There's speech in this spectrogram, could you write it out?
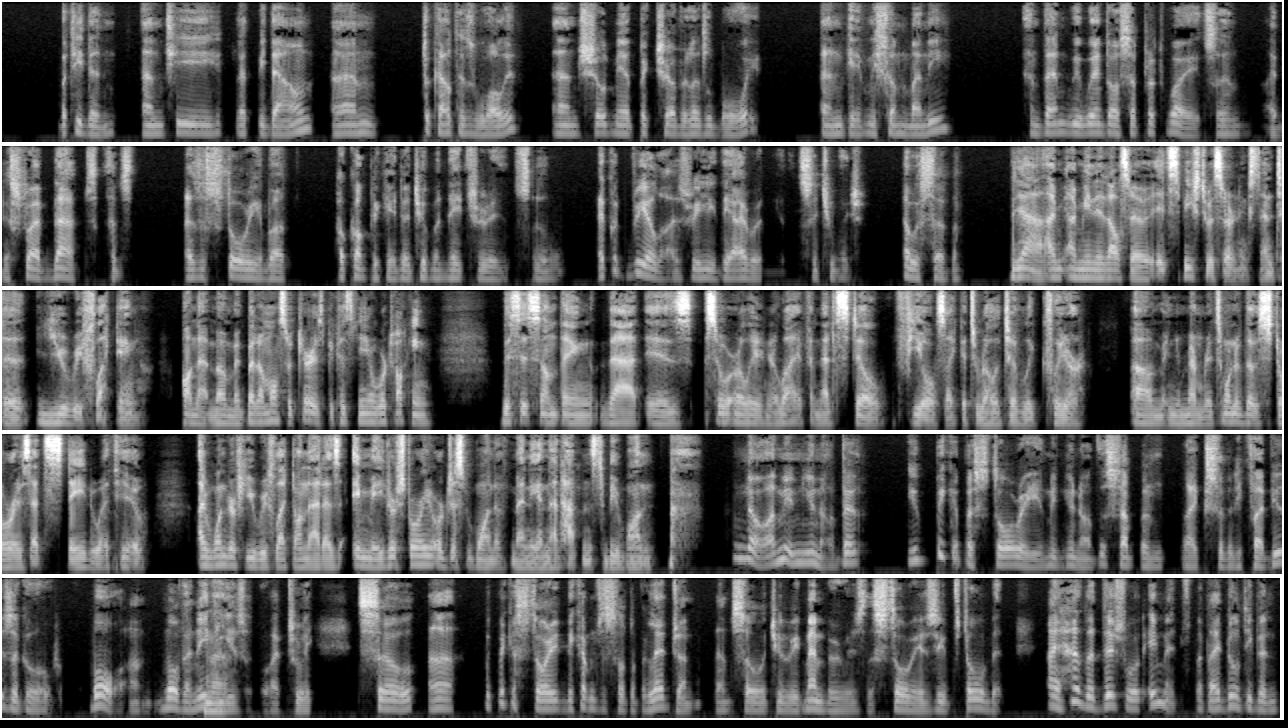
but he didn't. And he let me down and took out his wallet and showed me a picture of a little boy and gave me some money and then we went our separate ways. And I described that as, as a story about how complicated human nature is. So I could realize really the irony of the situation. I was seven. Yeah, I, I mean, it also it speaks to a certain extent to you reflecting on that moment. But I'm also curious because you know we're talking. This is something that is so early in your life, and that still feels like it's relatively clear um, in your memory. It's one of those stories that stayed with you. I wonder if you reflect on that as a major story or just one of many, and that happens to be one. no, I mean, you know, the, you pick up a story. I mean, you know, this happened like 75 years ago, more, uh, more than 80 no. years ago, actually. So, uh, we pick a story, it becomes a sort of a legend. And so what you remember is the story as you've told it. I have a visual image, but I don't even,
